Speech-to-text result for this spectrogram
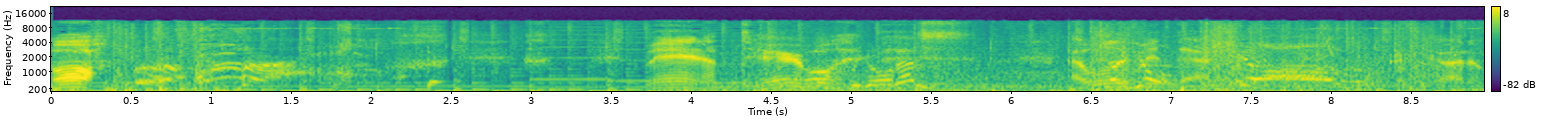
Oh. Man, I'm terrible at this. I will admit that. Got him.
